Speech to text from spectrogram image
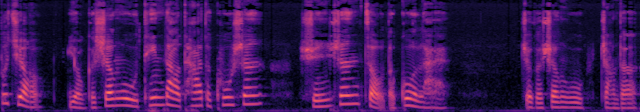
不久。有个生物听到他的哭声，循声走了过来。这个生物长得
